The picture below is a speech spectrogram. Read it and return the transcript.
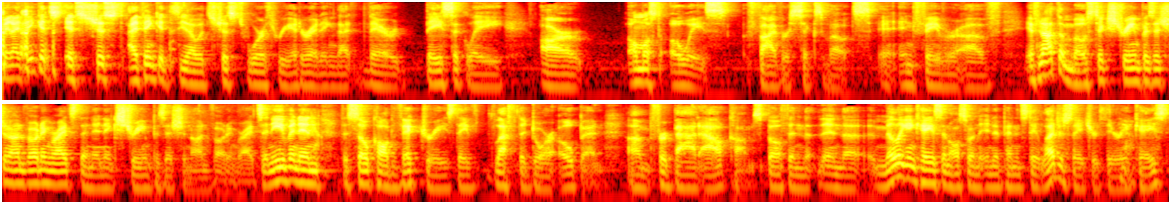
mean, I think it's it's just I think it's you know it's just worth reiterating that they're basically are almost always five or six votes in, in, favor of, if not the most extreme position on voting rights, then an extreme position on voting rights. And even in yeah. the so-called victories, they've left the door open um, for bad outcomes, both in the, in the Milligan case and also in the independent state legislature theory yeah. case.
